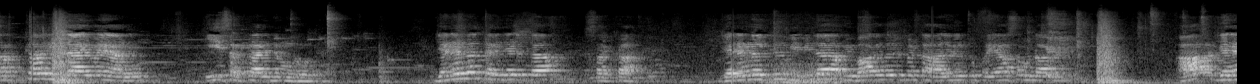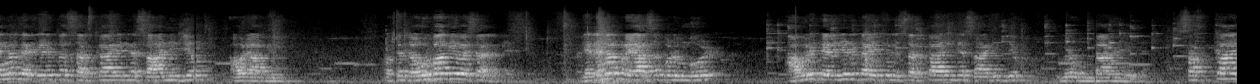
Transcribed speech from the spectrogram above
സർക്കാർ ഇല്ലായ്മയാണ് ഈ സർക്കാരിന്റെ മുഖമുദ്ര. ജനങ്ങൾ തെരഞ്ഞെടുത്ത സർക്കാർ. ജനങ്ങൾക്ക് വിവിധ വിഭാഗങ്ങളിൽപ്പെട്ട ആളുകൾക്ക് പ്രയാസമുണ്ടാകും. ആ ജനങ്ങൾ തെരഞ്ഞെടുത്ത സർക്കാരിന്റെ സാന്നിധ്യം അവരാഗ്രഹിക്കും പക്ഷെ ദൗർഭാഗ്യവശാൽ ജനങ്ങൾ പ്രയാസപ്പെടുമ്പോൾ അവർ തെരഞ്ഞെടുത്ത അയച്ചൊരു സർക്കാരിന്റെ സാന്നിധ്യം ഇവിടെ ഉണ്ടാകുന്നില്ല. സർക്കാർ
